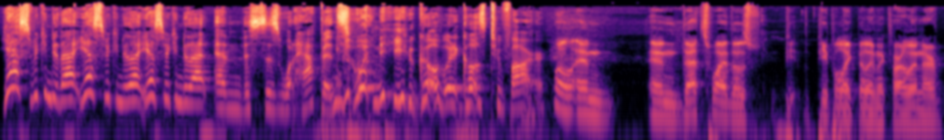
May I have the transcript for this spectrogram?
yes we can do that. Yes we can do that. Yes we can do that. And this is what happens when you go when it goes too far. Well, and and that's why those pe- people like Billy McFarland are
